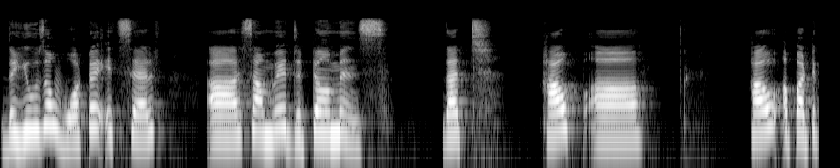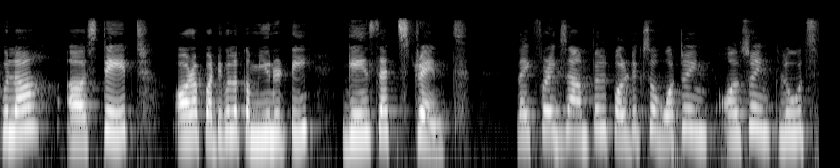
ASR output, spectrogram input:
The use of water itself uh, somewhere determines that how, uh, how a particular uh, state or a particular community gains that strength. Like for example, politics of water in also includes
